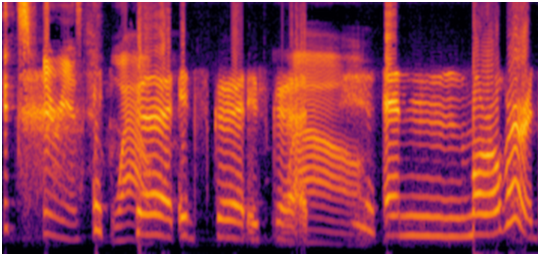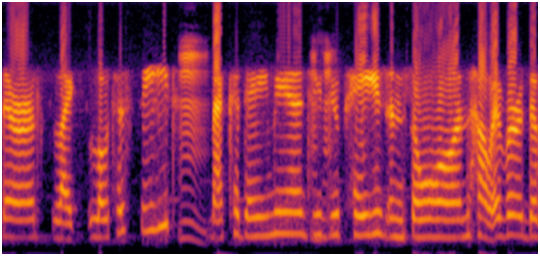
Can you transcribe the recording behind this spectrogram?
experience It's Wow good. It's good. It's good. Wow And moreover, there are like lotus seed, Mm. macadamia, juju paste, and so on. However, the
